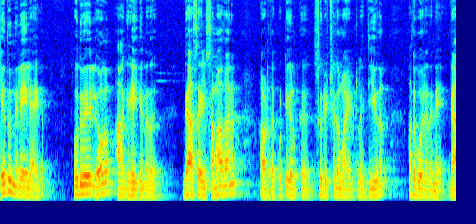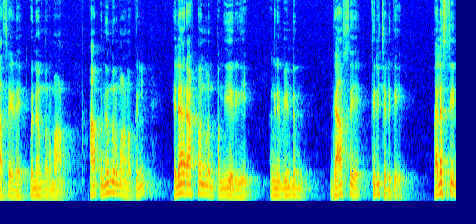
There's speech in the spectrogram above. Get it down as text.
ഏത് നിലയിലായാലും പൊതുവേ ലോകം ആഗ്രഹിക്കുന്നത് ഗാസയിൽ സമാധാനം അവിടുത്തെ കുട്ടികൾക്ക് സുരക്ഷിതമായിട്ടുള്ള ജീവിതം അതുപോലെ തന്നെ ഗാസയുടെ പുനർനിർമ്മാണം. ആ പുനർനിർമ്മാണത്തിൽ എല്ലാ രാഷ്ട്രങ്ങളും പങ്കുചേരുകയും അങ്ങനെ വീണ്ടും ഗാസയെ തിരിച്ചെടുക്കുകയും പലസ്തീൻ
